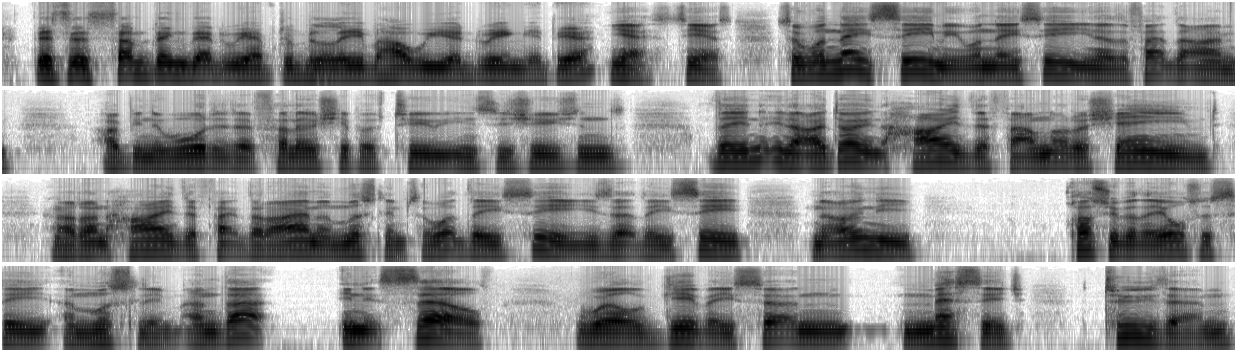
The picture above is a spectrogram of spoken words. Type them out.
this is something that we have to believe how we are doing it. Yeah. Yes, yes. So when they see me, when they see, you know, the fact that I'm, I've been awarded a fellowship of two institutions, then you know I don't hide the fact. I'm not ashamed, and I don't hide the fact that I am a Muslim. So what they see is that they see not only Khosrow, but they also see a Muslim, and that in itself will give a certain message to them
